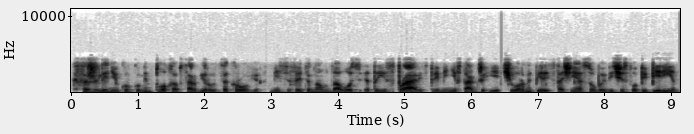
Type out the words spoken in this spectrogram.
К сожалению, куркумин плохо абсорбируется кровью. Вместе с этим нам удалось это исправить, применив также и черный перец, точнее особое вещество пеперин.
